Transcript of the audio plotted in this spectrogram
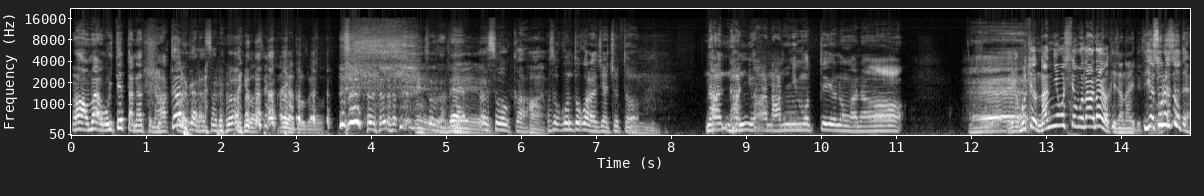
あお前置いてったなっての分かるからそれは。ありがとうございます。そうだね、ええ。あそうか、はい。あそこのところはじゃあちょっと、うん。な何は何にもっていうのがないへやもちろん何にもしてもらわないわけじゃないですよ。いやそれはそうだよ、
